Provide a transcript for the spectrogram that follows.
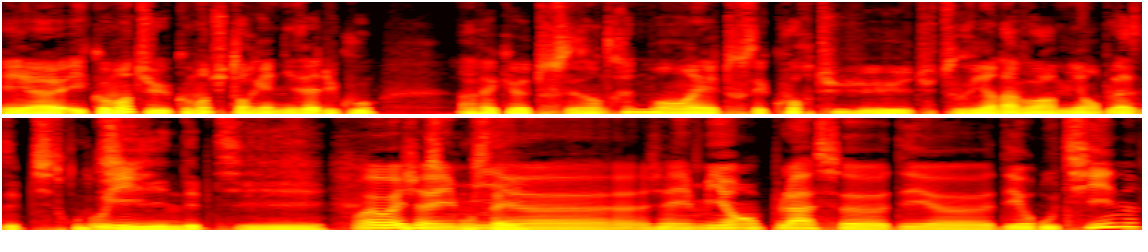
Et, euh, et comment tu comment tu t'organisais du coup avec euh, tous ces entraînements et tous ces cours? Tu, tu te souviens d'avoir mis en place des petites routines, des petits. Ouais, ouais, j'avais mis, euh, mis en place des, des routines.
